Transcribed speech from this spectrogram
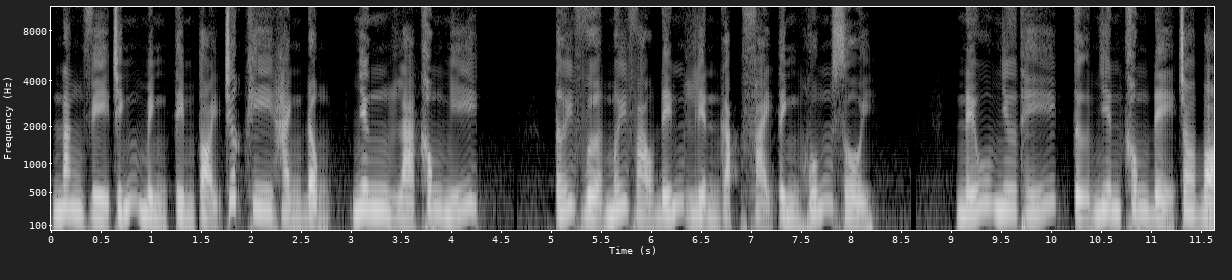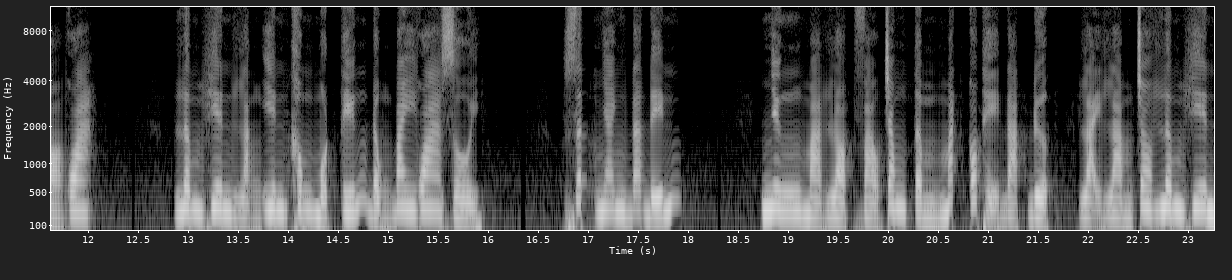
năng vì chính mình tìm tòi trước khi hành động. Nhưng là không nghĩ. Tới vừa mới vào đến liền gặp phải tình huống rồi. Nếu như thế tự nhiên không để cho bỏ qua. Lâm Hiên lặng yên không một tiếng động bay qua rồi. Rất nhanh đã đến. Nhưng mà lọt vào trong tầm mắt có thể đạt được. Lại làm cho Lâm Hiên.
